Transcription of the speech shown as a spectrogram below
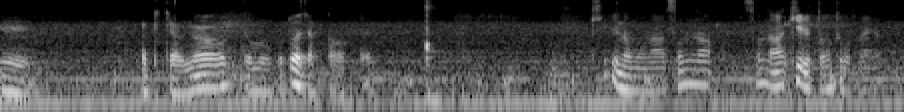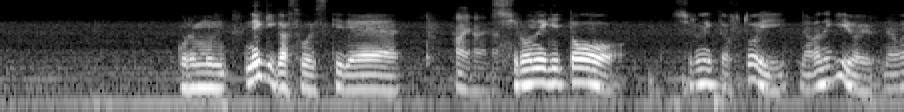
うん。飽きちゃうなって思うことは若干あったり。切るのもなそんなそんな飽きるって思ったことないな。俺もネギがすごい好きではいはいはい。白ネギと白ネギと太い長ネギいわゆる長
